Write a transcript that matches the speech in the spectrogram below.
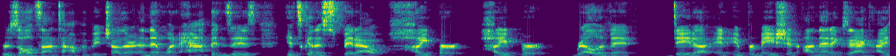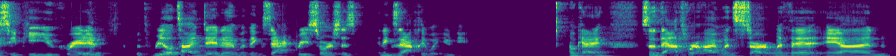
results on top of each other. And then what happens is it's going to spit out hyper, hyper relevant data and information on that exact ICP you created with real time data, with exact resources, and exactly what you need. Okay. So that's where I would start with it. And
